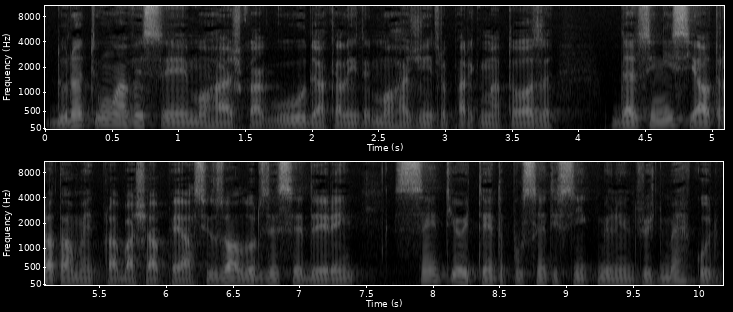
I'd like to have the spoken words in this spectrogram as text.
durante um AVC hemorrágico agudo, aquela hemorragia intraparenquimatosa, deve-se iniciar o tratamento para baixar a PA se os valores excederem 180 por 105 mm de mercúrio,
